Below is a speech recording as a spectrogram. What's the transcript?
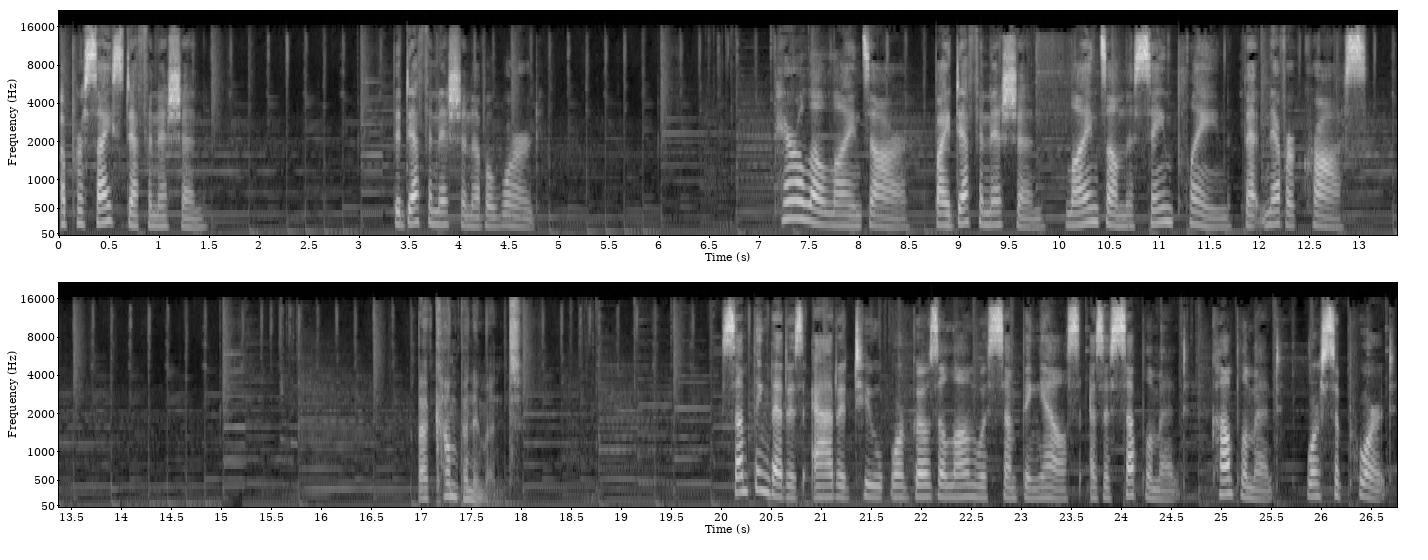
A precise definition. The definition of a word. Parallel lines are, by definition, lines on the same plane that never cross. Accompaniment Something that is added to or goes along with something else as a supplement, complement, or support,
